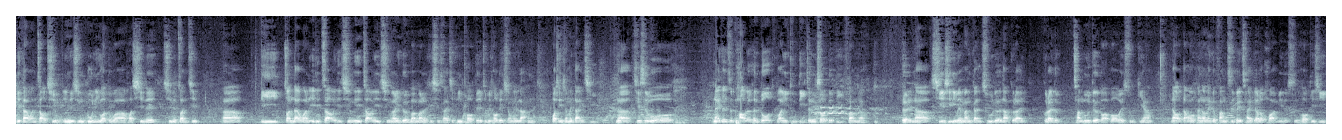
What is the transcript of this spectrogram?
伫台湾走唱，因为像旧年我拄啊发新的新的专辑，啊，伫全台湾一直走，一直唱，一直走，一直唱，啊，你就慢慢的去熟悉这片土地，这片土地上的人发生什么代志。那其实我那一阵子跑了很多关于土地征收的地方啊，对，那心心里面蛮感触的。那过来过来的参与着大埔的事件。那我当我看到那个房子被拆掉的画面的时候，其实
